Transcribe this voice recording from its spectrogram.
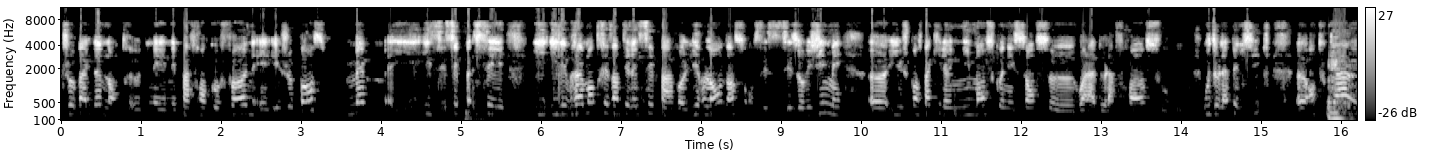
Joe Biden n'est pas francophone et, je pense même il, est vraiment très intéressé par l'Irlande, hein, ses, origines, mais euh, je pense pas qu'il a une immense connaissance, voilà, de la France ou, ou de la Belgique. Euh, en tout cas, euh,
